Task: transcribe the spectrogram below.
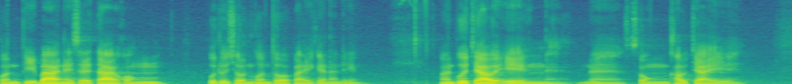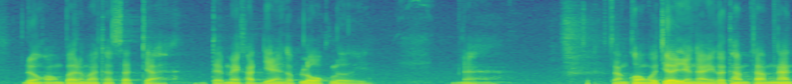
คนผีบ้าในสายตาของปุถุชนคนทั่วไปแค่นั้นเองเพราะฉะนั้นพระเจ้าเองนะนะทรงเข้าใจเรื่องของปรมาทสัจจะ แต่ไม่ขัดแย้งกับโลกเลยนะสังคมก็เชื่อยังไงก็ทำตามนั้น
